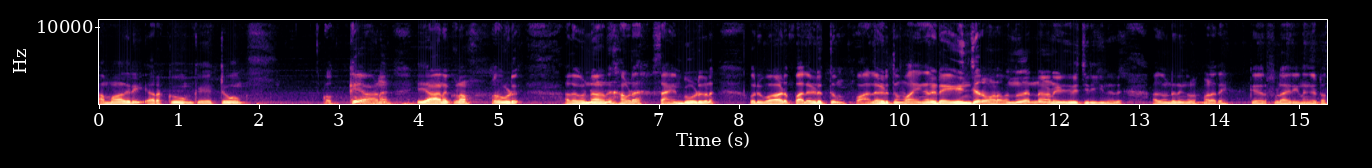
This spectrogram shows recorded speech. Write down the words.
അമ്മാതിരി ഇറക്കവും കയറ്റവും ഒക്കെയാണ് ഈ ആനക്കുളം റോഡ്. അതുകൊണ്ടാണ് അവിടെ സൈൻ ബോർഡുകൾ ഒരുപാട് പലയിടത്തും പലയിടത്തും ഭയങ്കര ഡേഞ്ചർ വളവെന്ന് തന്നെയാണ് എഴുതി വെച്ചിരിക്കുന്നത്. അതുകൊണ്ട് നിങ്ങൾ വളരെ കെയർഫുൾ ആയിരിക്കണം കേട്ടോ.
